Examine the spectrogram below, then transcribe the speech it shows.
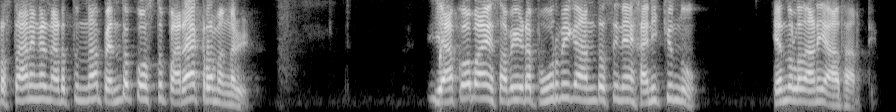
പ്രസ്ഥാനങ്ങൾ നടത്തുന്ന പെന്തക്കോസ്ത് പരാക്രമങ്ങൾ യാക്കോബായ സഭയുടെ പൂർവിക അന്തസ്സിനെ ഹനിക്കുന്നു എന്നുള്ളതാണ് യാഥാർത്ഥ്യം.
